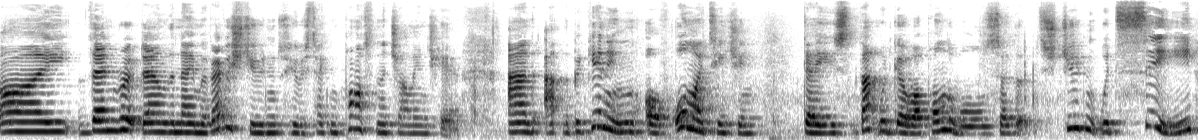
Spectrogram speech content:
I then wrote down the name of every student who was taking part in the challenge here. And at the beginning of all my teaching days, that would go up on the walls so that the student would see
